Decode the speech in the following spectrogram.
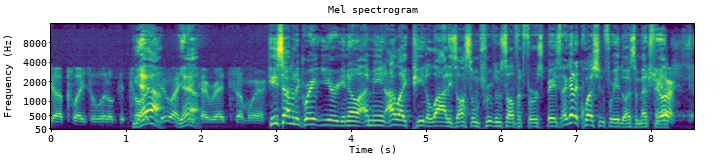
uh, plays a little guitar Yeah, too. I yeah. think I read somewhere. He's having a great year, you know. I mean, I like Pete a lot. He's also improved himself at first base. I got a question for you, though, as a Met Sure. fan.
